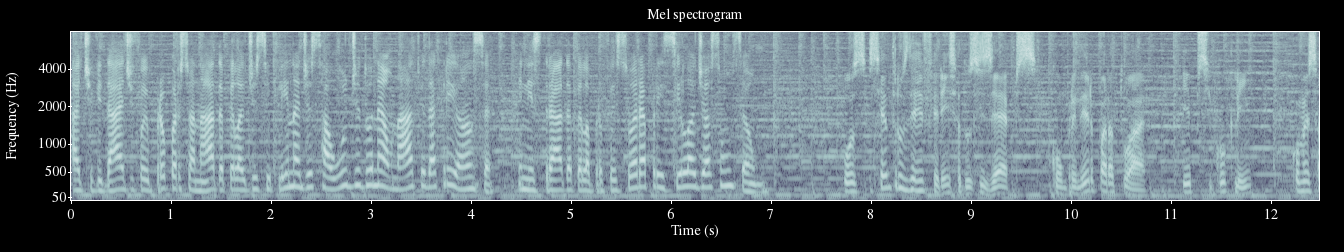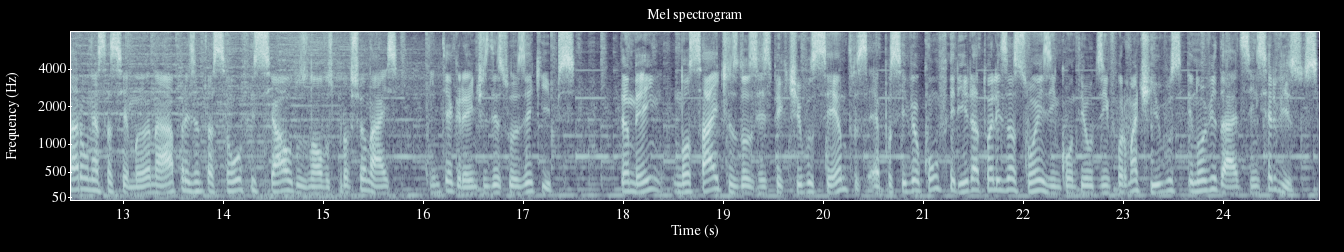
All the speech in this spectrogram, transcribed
A atividade foi proporcionada pela disciplina de saúde do neonato e da criança, ministrada pela professora Priscila de Assunção. Os Centros de Referência dos CISEPs, Compreender para Atuar e Psicoclin, começaram nesta semana a apresentação oficial dos novos profissionais, integrantes de suas equipes. Também, nos sites dos respectivos centros, é possível conferir atualizações em conteúdos informativos e novidades em serviços.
